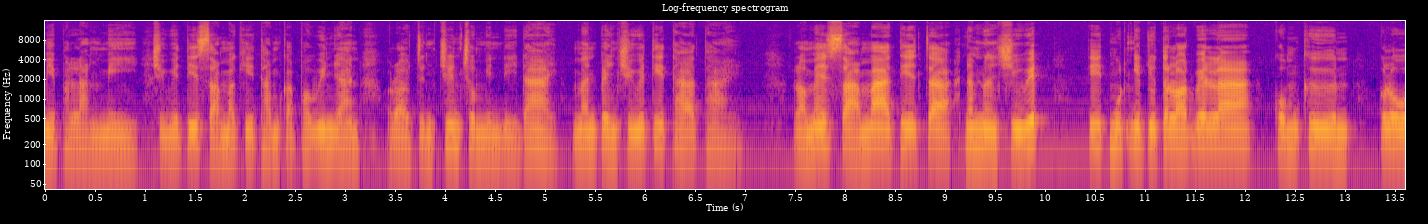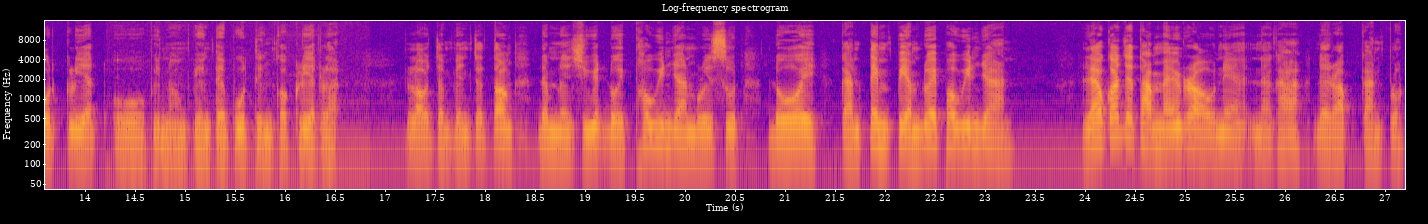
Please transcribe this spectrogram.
มีพลังมีชีวิตที่สามัคคีทำกับพระวิญญาณ เราจึงชื่นชมยินดีได้ มันเป็นชีวิตที่ท้าทาย เราไม่สามารถที่จะดำเนินชีวิตที่หงุดหงิดอยู่ตลอดเวลาขมคืนโกรธเกลียด โอ้พี่น้องเพียงแต่พูดถึงก็เครียดละ เราจำเป็นจะต้องดำเนินชีวิตโดยพระวิญญาณบริสุทธิ์ โดยการเต็มเปี่ยมด้วยพระวิญญาณ แล้วก็จะทำให้เราเนี่ยนะคะได้รับการปลด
